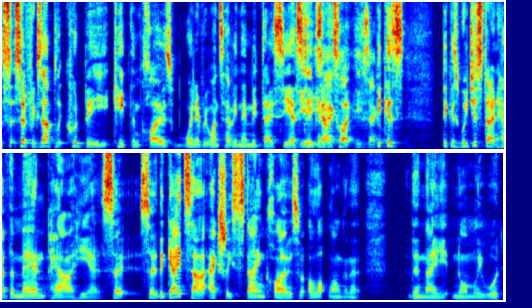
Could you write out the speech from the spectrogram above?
so, so for example it could be keep them closed when everyone's having their midday siesta you know it's like exactly. because because we just don't have the manpower here. So so the gates are actually staying closed a lot longer than than they normally would.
